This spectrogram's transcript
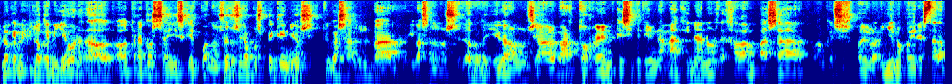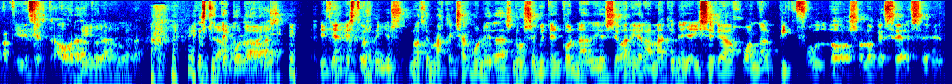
Lo que me, lo que me lleva a, otra cosa, y es que cuando nosotros éramos pequeños, tú ibas al bar, ibas al no sé dónde, yo íbamos al bar Torrent, que siempre tiene una máquina, nos dejaban pasar, aunque se supone que los niños no podían estar a partir de cierta hora. Entonces tú te colabas y decían, estos niños no hacen más que echar monedas, no se meten con nadie, se van a ir a la máquina y ahí se quedan jugando al Pitfall 2 o lo que sea, ese...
